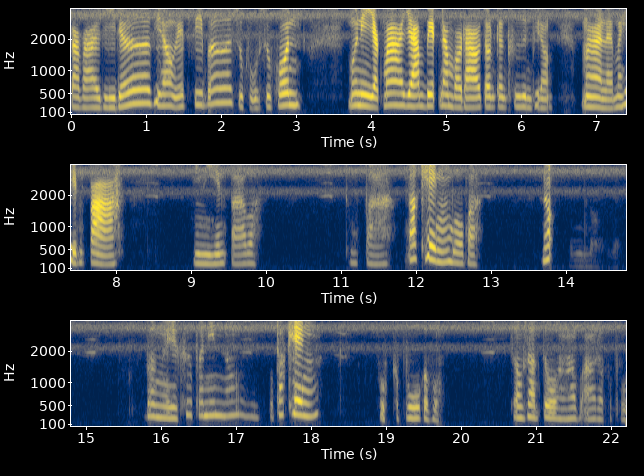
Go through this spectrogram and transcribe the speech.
สบายดีเด้อพี่น้องเอฟซีเบอร์สุขุสุคนมื่อนี้อยากมายามเบ็ดนำเบาดาวตอนกลางคืนพี่น้องมาแล้วมาเห็นปลานี่นี่เห็นปลาบ่ทูปลาปลาเข่งบ่ปะเนาะเบิ่งไงจะคือปลานิ่นเนาะโอ้ปลาเข่งผูกกระปูกับผูสองสามตัวของเราเอาดอกกระปู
